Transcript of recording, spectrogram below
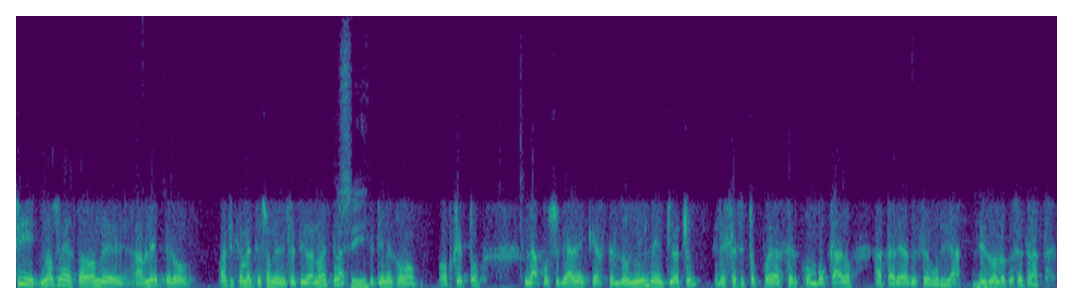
Sí, no sé hasta dónde hablé, pero básicamente es una iniciativa nuestra que tiene como objeto la posibilidad de que hasta el 2028 el ejército pueda ser convocado a tareas de seguridad. Eso es lo que se trata.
